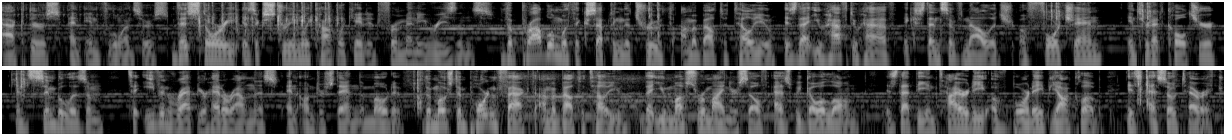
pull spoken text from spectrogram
actors, and influencers. This story is extremely complicated for many reasons. The problem with accepting the truth I'm about to tell you is that you have to have extensive knowledge of 4chan, internet culture, and symbolism to even wrap your head around this and understand the motive. The most important fact I'm about to tell you that you must remind yourself as we go along is that the entirety of Bored Ape Yacht Club is esoteric.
